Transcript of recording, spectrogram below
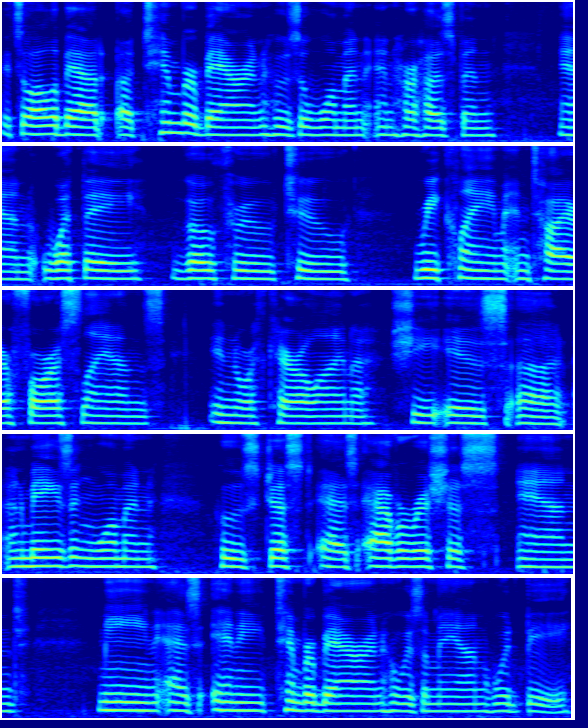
It's all about a timber baron who's a woman and her husband and what they go through to reclaim entire forest lands in North Carolina. She is uh, an amazing woman who's just as avaricious and mean as any timber baron who is a man would be.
